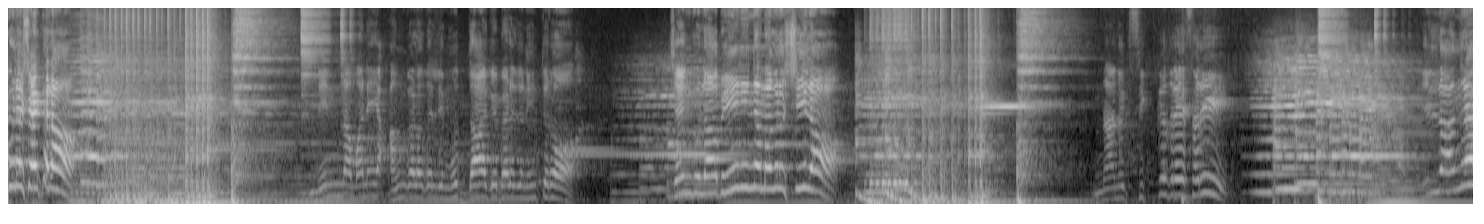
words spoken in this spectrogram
ಗುಣಶೇಖರ! ನಿನ್ನ ಮನೆಯ ಅಂಗಳದಲ್ಲಿ ಮುದ್ದಾಗಿ ಬೆಳೆದು ನಿಂತಿರೋ ಚೆಂಗುಲಾಬಿ ನಿನ್ನ ಮಗಳು ಶೀಲಾ. ನನಗ್ ಸಿಕ್ಕಿದ್ರೆ ಸರಿ. ಇಲ್ಲ ಅಂದ್ರೆ?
